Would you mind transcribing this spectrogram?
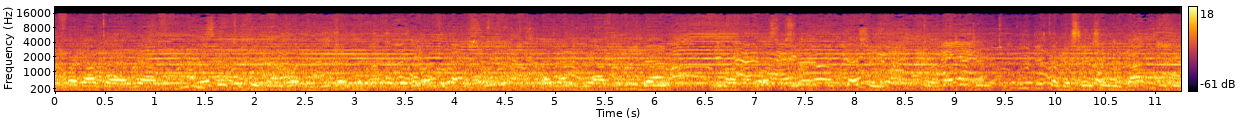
Before that, uh, we have been able to give them what they needed. They go back to demonstrate, and then we have given them, you know, the necessary protection to enable them to do this demonstration without any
